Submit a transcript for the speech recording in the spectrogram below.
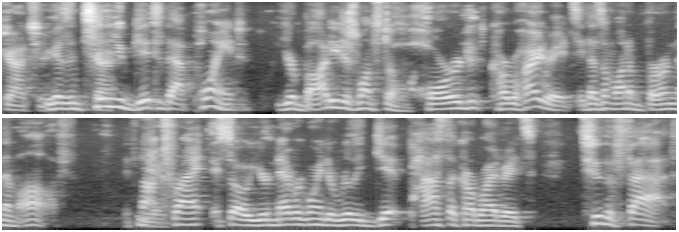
Gotcha. Because until gotcha. you get to that point, your body just wants to hoard carbohydrates. It doesn't want to burn them off. It's not yeah. trying. So you're never going to really get past the carbohydrates to the fat.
